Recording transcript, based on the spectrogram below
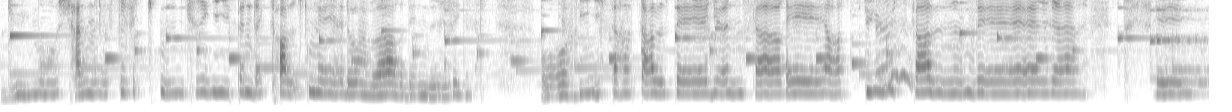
Du må kjenne frykten krypende kaldt nedover din rygg. Og vite at alt jeg ønsker, er at du skal være trygg.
